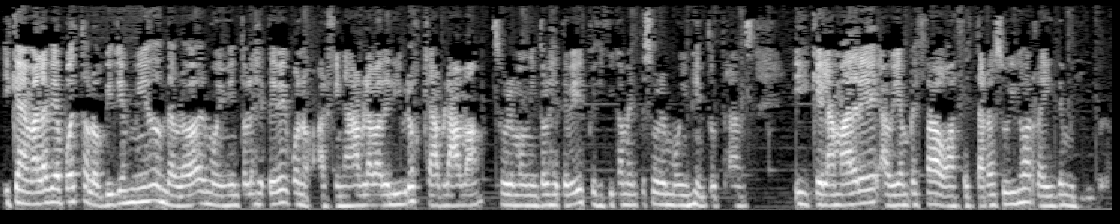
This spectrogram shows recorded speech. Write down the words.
y que además le había puesto los vídeos míos donde hablaba del movimiento LGTB. Bueno, al final hablaba de libros que hablaban sobre el movimiento LGTB y específicamente sobre el movimiento trans. Y que la madre había empezado a aceptar a su hijo a raíz de mis libros.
